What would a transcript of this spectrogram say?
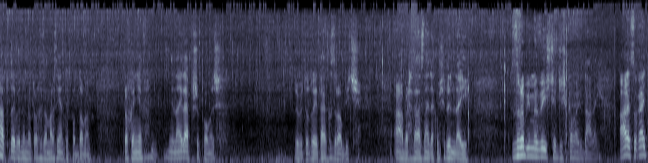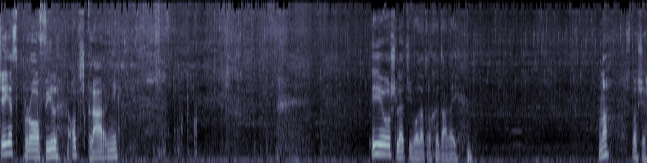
A tutaj będę miał trochę zamarznięte pod domem. Trochę nie, nie najlepszy pomysł, żeby to tutaj tak zrobić. Dobra, zaraz znajdę jakąś rynnę i zrobimy wyjście gdzieś kawałek dalej. Ale słuchajcie, jest profil od szklarni. I już leci woda trochę dalej. No, to się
